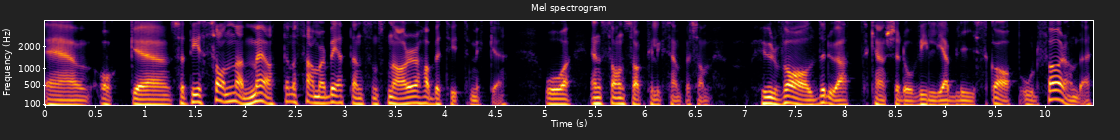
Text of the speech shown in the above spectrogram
Eh, och, eh, så det är sådana möten och samarbeten som snarare har betytt mycket. Och en sån sak till exempel som hur valde du att kanske då vilja bli skapordförande?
